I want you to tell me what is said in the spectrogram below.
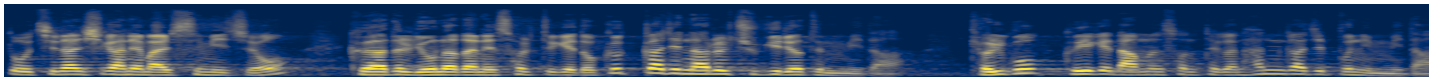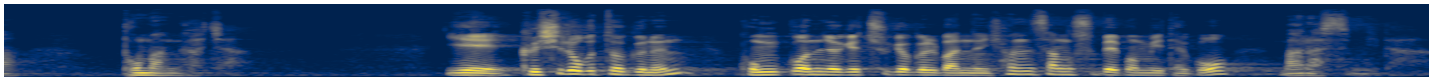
또 지난 시간의 말씀이죠. 그 아들 요나단의 설득에도 끝까지 나를 죽이려 듭니다. 결국 그에게 남은 선택은 한 가지뿐입니다. 도망가자. 예, 그 시로부터 그는 공권력의 추격을 받는 현상 수배범이 되고 말았습니다.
